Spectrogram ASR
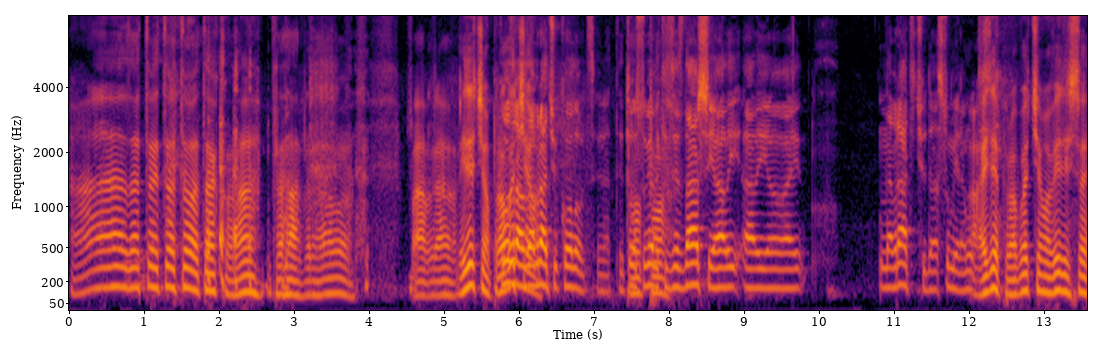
A, zato je to to tako, a? Pa, bravo. Pa, bravo. Vidjet ćemo, probat Pozdrav za ćemo. braću Kolovce. Brate. To su Pa, pa. veliki zvezdaši, ali, ali ovaj, navratit ću da sumiram utisak. Ajde, probat ćemo, vidi se. E,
